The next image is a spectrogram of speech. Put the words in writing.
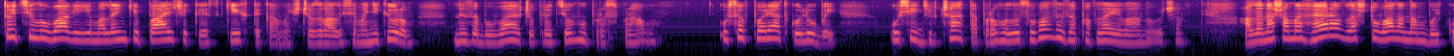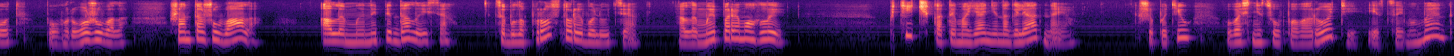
Той цілував її маленькі пальчики з кіхтиками, що звалися манікюром, не забуваючи при цьому про справу. Усе в порядку, любий. Усі дівчата проголосували за Павла Івановича. Але наша Мегера влаштувала нам бойкот, погрожувала, шантажувала. Але ми не піддалися. Це була просто революція. Але ми перемогли. Птічка ти моя ненаглядная, шепотів Васніцу в повороті і в цей момент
